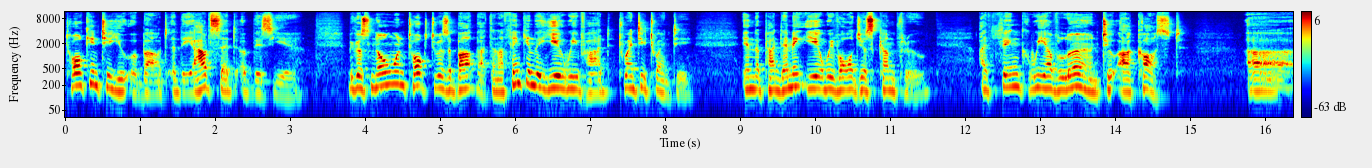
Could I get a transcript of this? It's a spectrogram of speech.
talking to you about at the outset of this year because no one talks to us about that. And I think in the year we've had, 2020, in the pandemic year we've all just come through, I think we have learned to our cost uh,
